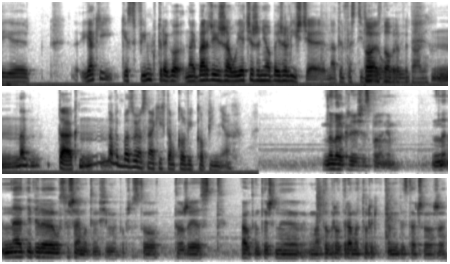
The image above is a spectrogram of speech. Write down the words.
yy, jaki jest film, którego najbardziej żałujecie, że nie obejrzeliście na tym festiwalu? To jest dobre pytanie. Na, tak, nawet bazując na jakich tamkolwiek opiniach. Nadal kryje się spaleniem. N nawet niewiele usłyszałem o tym filmie, po prostu to, że jest autentyczny, ma dobrą dramaturgię, to mi wystarczyło, że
